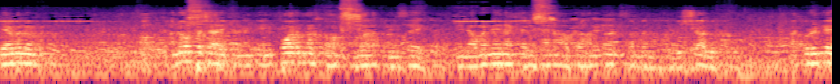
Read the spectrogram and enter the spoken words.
కేవలం అనౌపచారికంగా ఇన్ఫార్మల్ టాక్స్ ద్వారా తెలిసాయి. నేను ఎవరినైనా కలిసాను? ఆ ప్రాంతానికి సంబంధించిన విషయాలు. అక్కడుండే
